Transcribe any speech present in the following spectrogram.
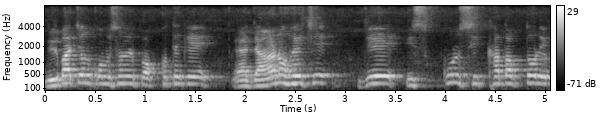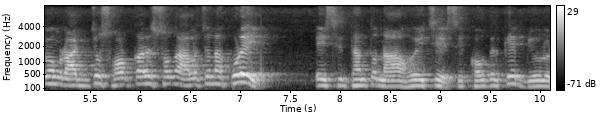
নির্বাচন কমিশনের পক্ষ থেকে জানানো হয়েছে যে স্কুল শিক্ষা দপ্তর এবং রাজ্য সরকারের সঙ্গে আলোচনা করেই এই সিদ্ধান্ত নেওয়া হয়েছে। শিক্ষকদেরকে বিওলো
